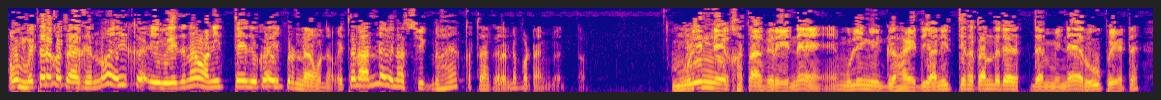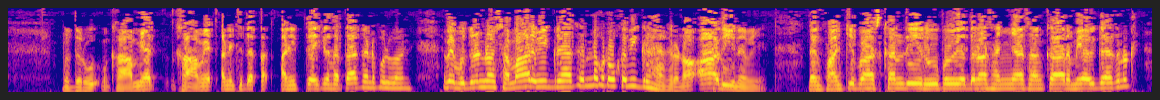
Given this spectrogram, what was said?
ඔව් මෙතන කතා කරනවා ඒක ඒ වේදනාව අනිත්‍යයි දුකයි විපරිණාම ධම්ම. එතන අන්න වෙනස් විග්‍රහයක් කතා කරන්න පටන් ගත්තා. මුලින් මේ කතා කරේ නෑ මුලින් විග්‍රහයේදී අනිත්‍ය කතන්දරයක් දැම්මේ නෑ රූපයට බුදු කාමයට කාමයට අනිත්‍යද අනිත්‍යයි කියලා කතා කරන්න පුළුවන්. හැබැයි බුදුරණවහන්සේ සමහර විග්‍රහ කරනකොට ඔක විග්‍රහ කරනවා ආදීනවේ. දැන් පංචීපාස්කන්ධයේ රූප වේදනා සංඥා සංකාර මේවා විග්‍රහ කරනකොට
